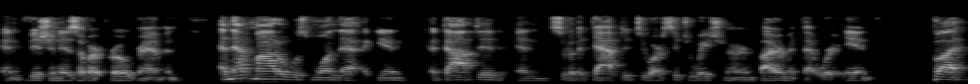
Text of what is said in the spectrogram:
and vision is of our program. And and that model was one that again adopted and sort of adapted to our situation, our environment that we're in. But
